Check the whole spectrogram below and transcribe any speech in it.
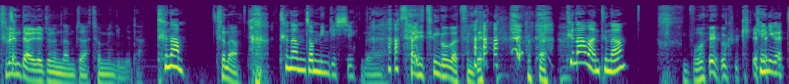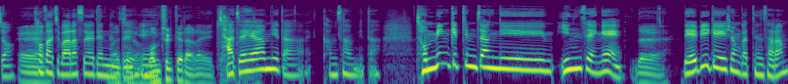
트렌드 알려주는 남자 전민기입니다. 트남. 트남. 트남 전민기 씨. 네. 살이 튼 것 같은데. 트남 안 트남? 뭐예요, 그게? 괜히 갔죠. 예. 더 가지 말았어야 됐는데. 맞아요. 예. 멈출 때를 알아야죠. 자제해야 합니다. 감사합니다. 전민기 팀장님 인생에 네. 내비게이션 같은 사람?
